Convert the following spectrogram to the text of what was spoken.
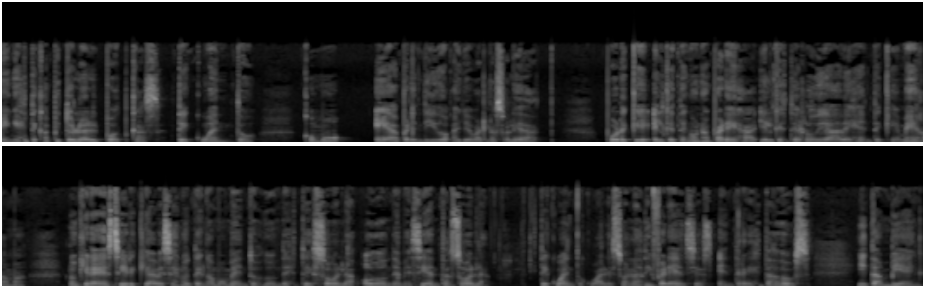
En este capítulo del podcast te cuento cómo he aprendido a llevar la soledad. Porque el que tenga una pareja y el que esté rodeada de gente que me ama, no quiere decir que a veces no tenga momentos donde esté sola o donde me sienta sola. Te cuento cuáles son las diferencias entre estas dos y también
